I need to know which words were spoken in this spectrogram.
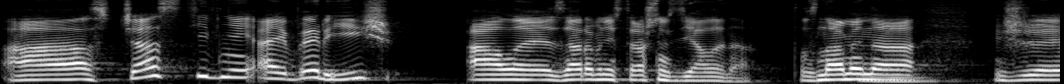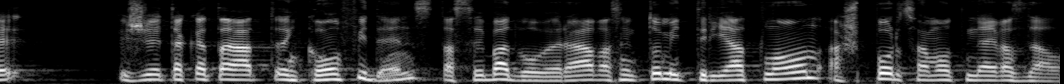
a z časti v nej aj veríš, ale zároveň je strašne vzdialená. To znamená, mm. že, že taká tá, ten confidence, tá seba dôvera, vlastne to mi triatlon a šport samotný najviac dal.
